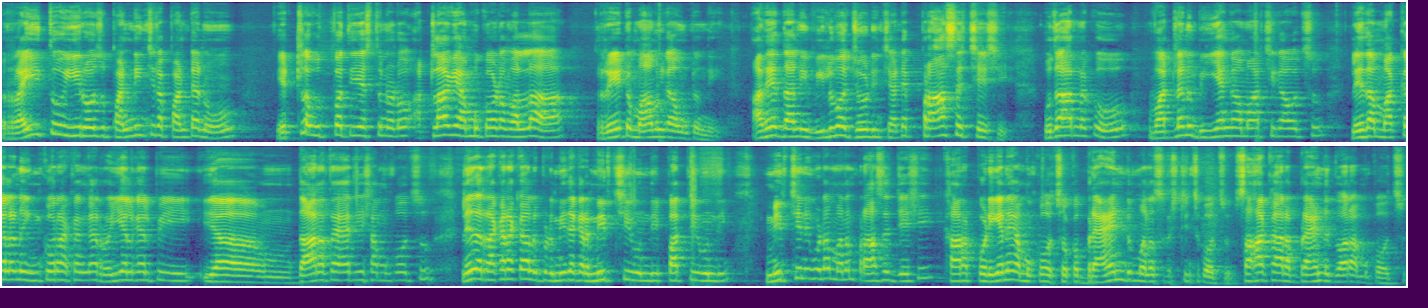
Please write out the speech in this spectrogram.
రైతు ఈరోజు పండించిన పంటను ఎట్లా ఉత్పత్తి చేస్తున్నాడో అట్లాగే అమ్ముకోవడం వల్ల రేటు మామూలుగా ఉంటుంది. అదే దాన్ని విలువ జోడించి అంటే ప్రాసెస్ చేసి ఉదాహరణకు వడ్లను బియ్యంగా మార్చి కావచ్చు లేదా మక్కలను ఇంకో రకంగా రొయ్యలు కలిపి దాన తయారు చేసి అమ్ముకోవచ్చు లేదా రకరకాలు ఇప్పుడు మీ దగ్గర మిర్చి ఉంది పత్తి ఉంది. మిర్చిని కూడా మనం ప్రాసెస్ చేసి కారపొడిగానే అమ్ముకోవచ్చు ఒక బ్రాండ్ మనం సృష్టించుకోవచ్చు సహకార బ్రాండ్ ద్వారా అమ్ముకోవచ్చు.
